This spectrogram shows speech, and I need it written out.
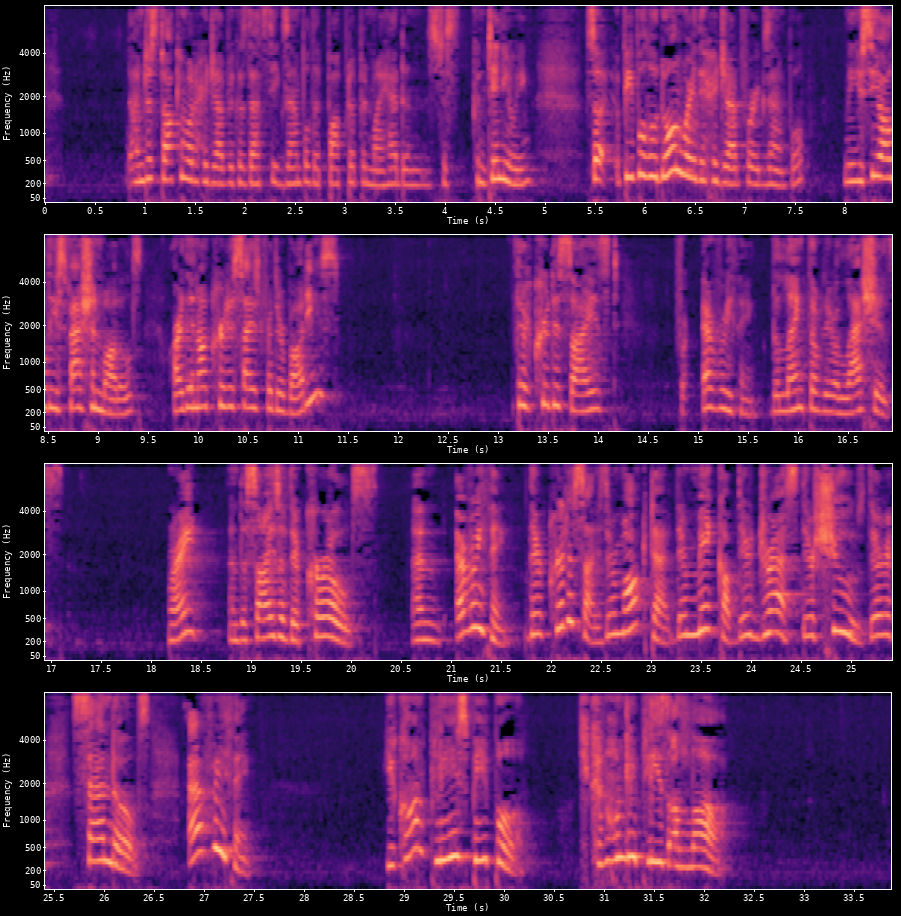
I'm just talking about hijab because that's the example that popped up in my head and it's just continuing. So people who don't wear the hijab, for example, I mean, you see all these fashion models, are they not criticized for their bodies? They're criticized for everything. The length of their lashes, right? And the size of their curls, and everything. They're criticized, they're mocked at, their makeup, their dress, their shoes, their sandals, everything. You can't please people. You can only please Allah.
